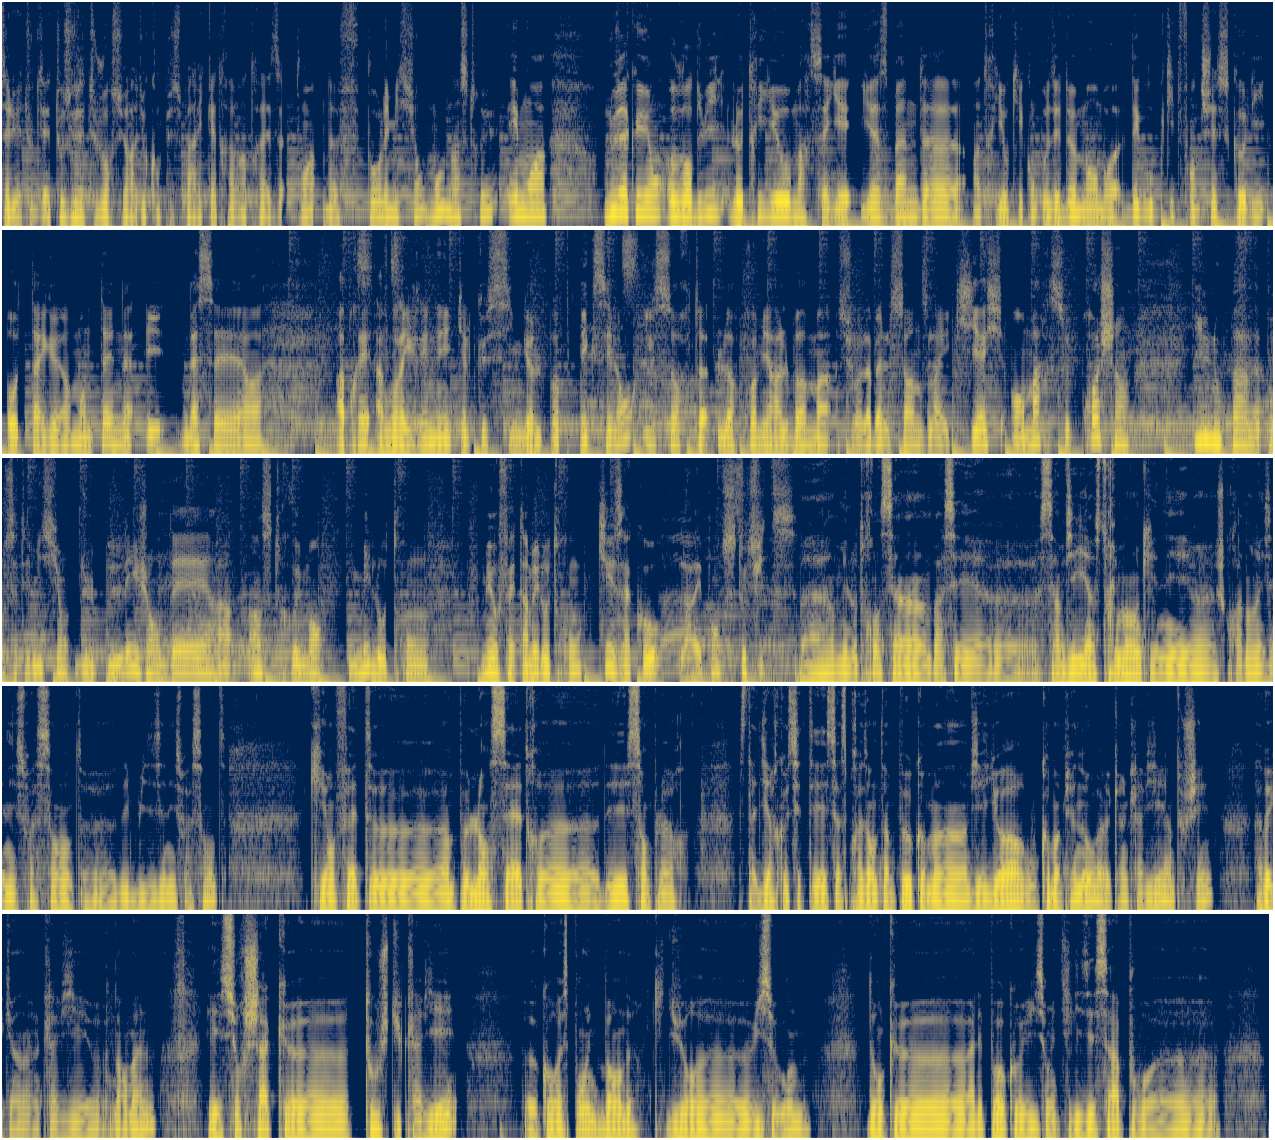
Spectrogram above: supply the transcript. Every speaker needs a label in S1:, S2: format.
S1: Salut à toutes et à tous, vous êtes toujours sur Radio Campus Paris 93.9 pour l'émission Mon Instru et moi. Nous accueillons aujourd'hui le trio marseillais Yes Band, euh, un trio qui est composé de membres des groupes Kid Francescoli, Old Tiger, Mountain et Nasser. Après avoir égrené quelques singles pop excellents, ils sortent leur premier album sur le label Sounds Like Yeah en mars prochain. Ils nous parlent pour cette émission du légendaire instrument mélotron. Mais au fait, un mélotron, Kezako, la réponse tout de suite.
S2: Bah, un mélotron, c'est un, bah, euh, c'est un vieil instrument qui est né, euh, je crois, dans les années 60, euh, début des années 60, qui est en fait un peu l'ancêtre des sampleurs. C'est-à-dire que c'était, ça se présente un peu comme un vieil orgue ou comme un piano avec un clavier, un toucher, avec un clavier euh, normal. Et sur chaque euh, touche du clavier euh, correspond une bande qui dure euh, 8 secondes. Donc à l'époque, ils ont utilisé ça pour,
